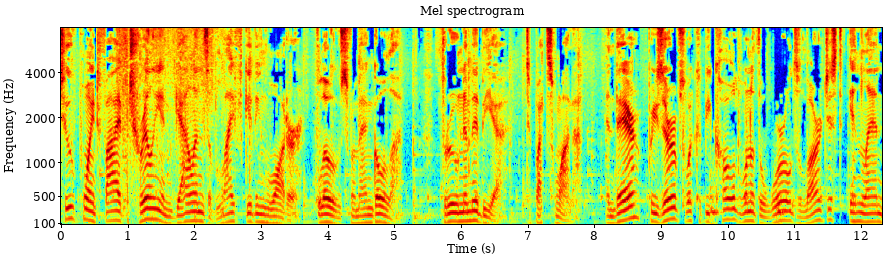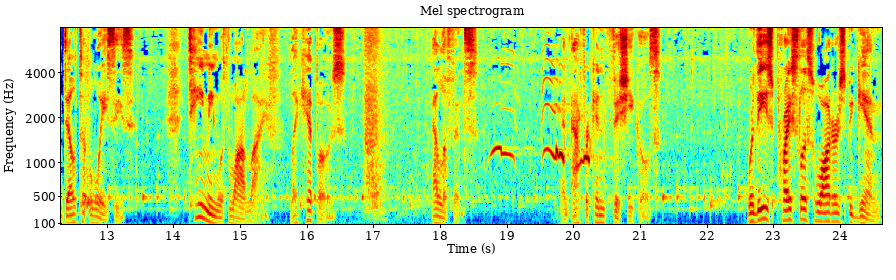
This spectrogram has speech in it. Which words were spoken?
2.5 trillion gallons of life-giving water flows from Angola through Namibia to Botswana, and there preserves what could be called one of the world's largest inland delta oases, teeming with wildlife like hippos, elephants, and African fish eagles. Where these priceless waters begin,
